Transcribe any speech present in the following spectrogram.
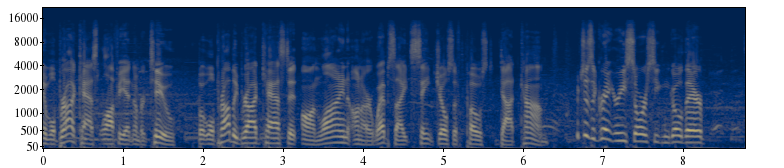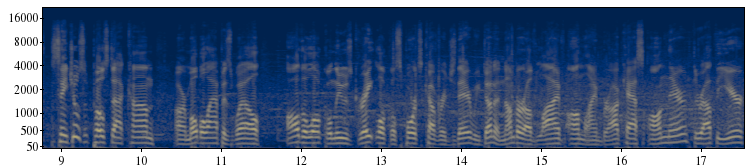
And we'll broadcast Lafayette number two, but we'll probably broadcast it online on our website, stjosephpost.com, which is a great resource. You can go there, stjosephpost.com, our mobile app as well all the local news, great local sports coverage there. We've done a number of live online broadcasts on there throughout the year.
